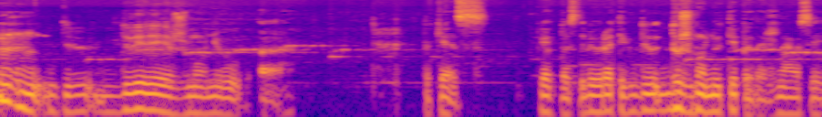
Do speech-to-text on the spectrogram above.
dvi žmonių uh, tokias kiek pastebėjau, yra tik du, du žmonių tipai dažniausiai.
